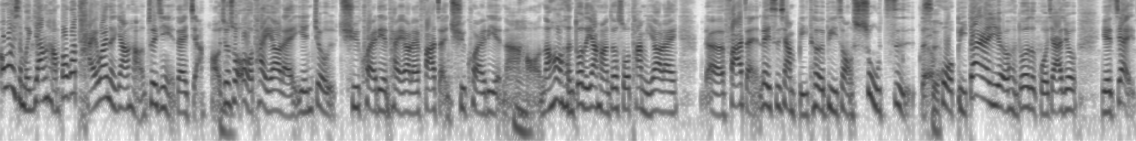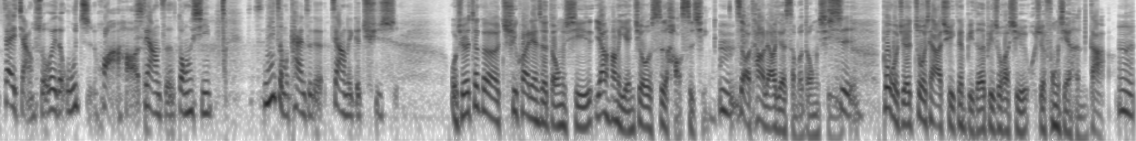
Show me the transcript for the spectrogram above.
啊，为什么央行，包括台湾的央行，最近也在讲，好，就说哦，他也要来研究区块链，他也要来发展区块链呐，好，然后很多的央行都说他们要来呃发展类似像比特币这种数字的货币，当然也有很多的国家就也在在讲所谓的无纸化哈这样子的东西。你怎么看这个这样的一个趋势？我觉得这个区块链这东西，央行研究是好事情，嗯，至少他要了解什么东西是。不过我觉得做下去跟比特币做下去，我觉得风险很大，嗯。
